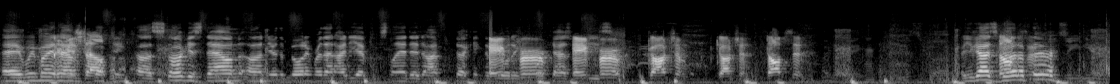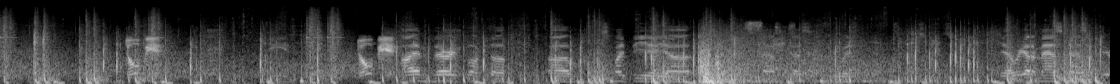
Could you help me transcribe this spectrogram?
Hey, we might have Finish out. fucking, uh, Stug is down uh, near the building where that IDF just landed. I'm checking the building for Afer, casualties. Afer, gotcha, gotcha. Dobson, Are you guys good up there? Dobson. Dobian. Dobian. I am very fucked up. Uh, this might be a uh, mass cas situation. Yeah, we got a mass cas up here.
